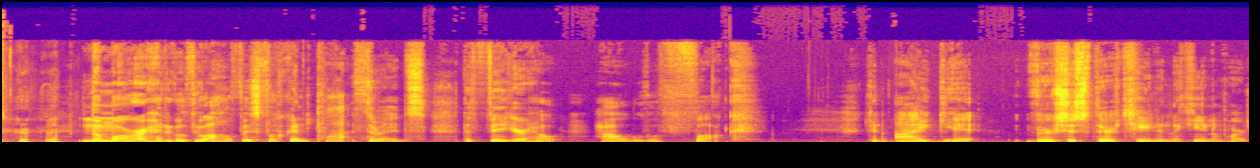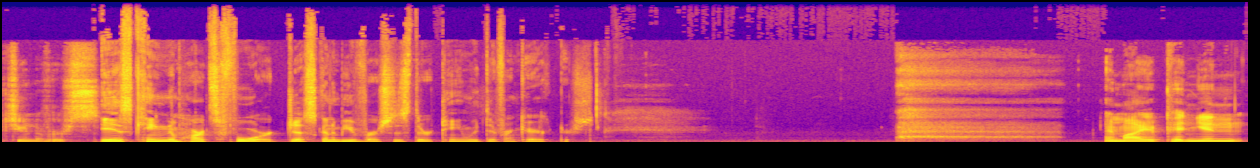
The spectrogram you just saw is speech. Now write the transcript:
Nomura had to go through all of his fucking plot threads to figure out how the fuck can I get versus 13 in the Kingdom Hearts universe. Is Kingdom Hearts 4 just going to be versus 13 with different characters? In my opinion,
